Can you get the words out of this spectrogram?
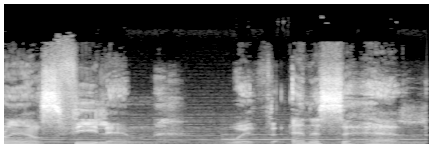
Trance feeling with Anas Sahel.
